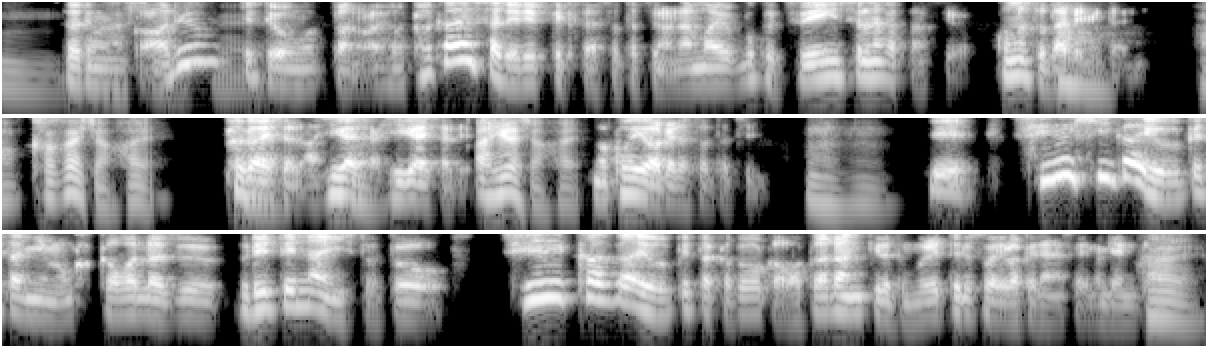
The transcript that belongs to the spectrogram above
うんだってなんか、あれを見てて思ったのは、加害者で出てきた人たちの名前を僕全員知らなかったんですよ。この人誰みたいな。あ加害者、はい。加害者だ、被害者、被害者で。あ、被害者、はい。まあ、声を上げた人たち。うんうん。で、性被害を受けたにもかかわらず、売れてない人と、性加害を受けたかどうかわからんけれども、売れてる人がいるわけじゃないですか、今現在。はい、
